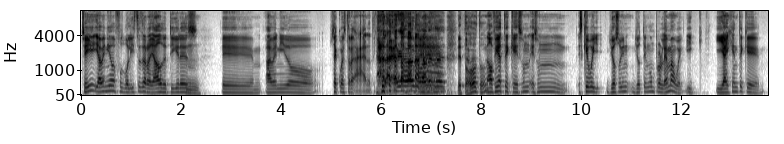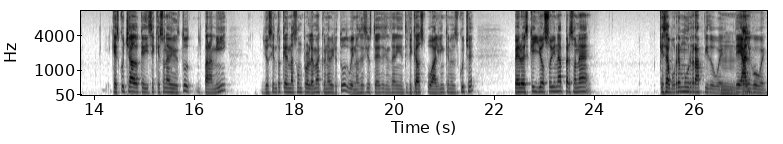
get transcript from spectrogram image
Sí, y ha venido futbolistas de Rayados, de Tigres, Mm. eh, ha venido secuestra... Ah, no te A la verga, no Eh. De todo, todo. No, fíjate que es un, es un, es que, güey, yo soy, yo tengo un problema, güey, y, y hay gente que, que he escuchado que dice que es una virtud. Para mí, yo siento que es más un problema que una virtud, güey. No sé si ustedes se sientan identificados o alguien que nos escuche, pero es que yo soy una persona que se aburre muy rápido, güey, Mm, de algo, güey.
